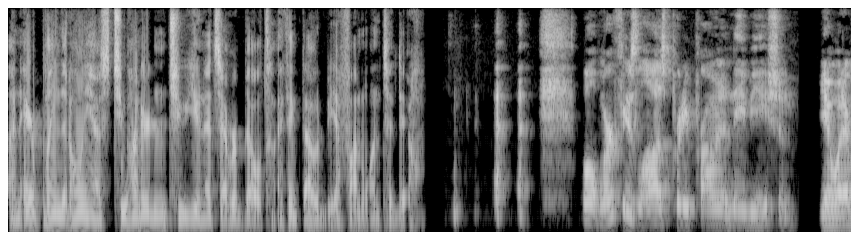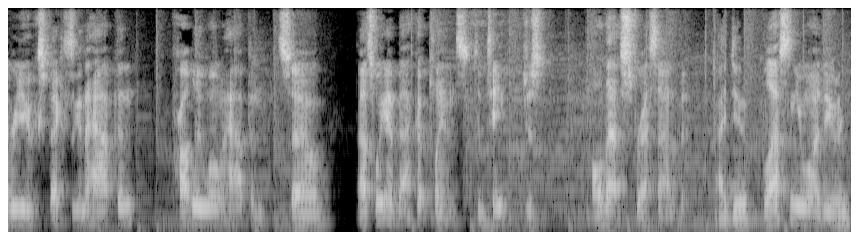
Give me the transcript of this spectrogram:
an airplane that only has 202 units ever built. I think that would be a fun one to do. well, Murphy's Law is pretty prominent in aviation. You know, whatever you expect is going to happen probably won't happen. So that's why you have backup plans to take just all that stress out of it. I do. The last thing you want to do is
